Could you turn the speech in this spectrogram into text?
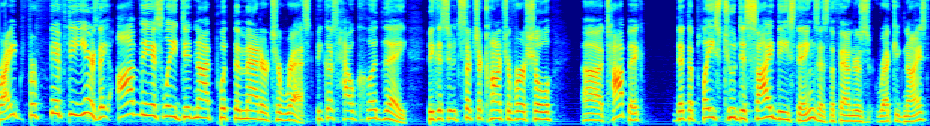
right? For 50 years. They obviously did not put the matter to rest because how could they? Because it's such a controversial uh, topic that the place to decide these things, as the founders recognized,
